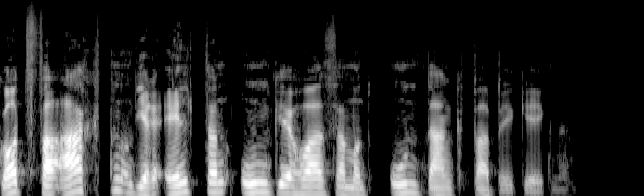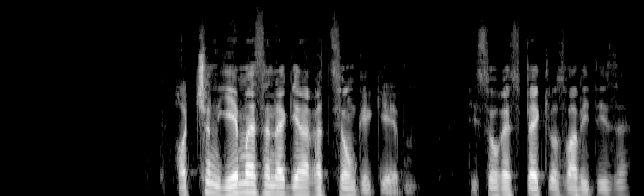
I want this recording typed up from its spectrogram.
Gott verachten und ihre Eltern ungehorsam und undankbar begegnen. Hat schon jemals eine Generation gegeben, die so respektlos war wie diese?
